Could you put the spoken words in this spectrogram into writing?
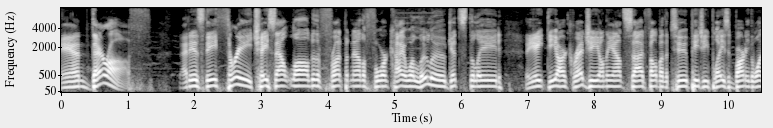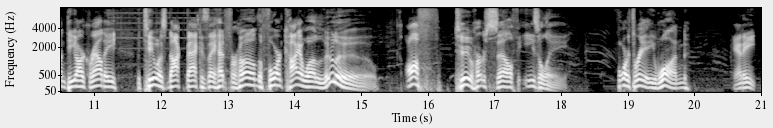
And they're off. That is the three. Chase Outlaw to the front, but now the four. Kiowa Lulu gets the lead. The eight, D-Arc Reggie on the outside, followed by the two, PG Blaze and Barney, the one, D-Arc Rowdy. The two is knocked back as they head for home. The four, Kiowa Lulu, off to herself easily. Four, three, one, and eight.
